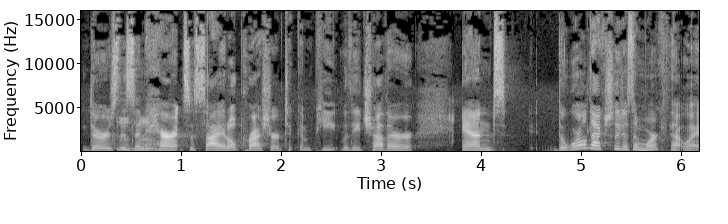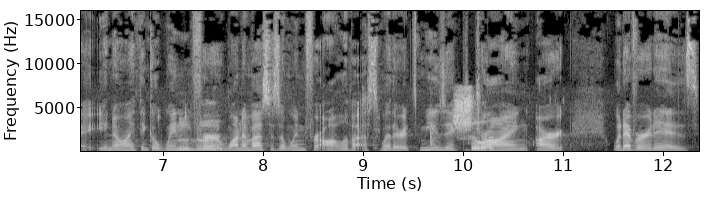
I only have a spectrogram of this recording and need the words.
there's this Mm-hmm. inherent societal pressure to compete with each other and the world actually doesn't work that way, you know. I think a win for one of us is a win for all of us, whether it's music, Mm-hmm. Sure. drawing, art, whatever it is.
